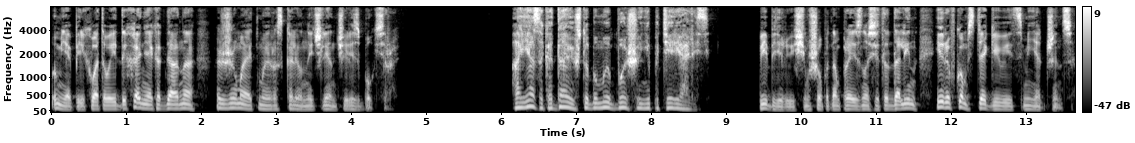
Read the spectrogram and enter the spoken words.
У меня перехватывает дыхание, когда она сжимает мой раскаленный член через боксеры. «А я загадаю, чтобы мы больше не потерялись», — вибрирующим шепотом произносит Адалин и рывком стягивает с меня джинсы.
